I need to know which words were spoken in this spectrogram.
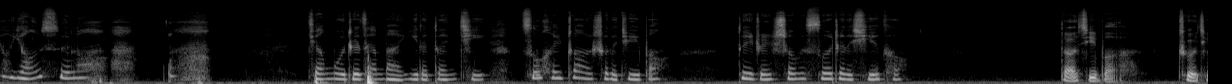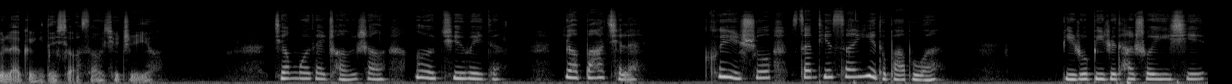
要痒死了！江墨这才满意的端起粗黑壮硕的巨棒，对准收缩着的血口。大鸡巴，这就来给你的小骚些止痒。江墨在床上恶趣味的要扒起来，可以说三天三夜都扒不完。比如逼着他说一些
